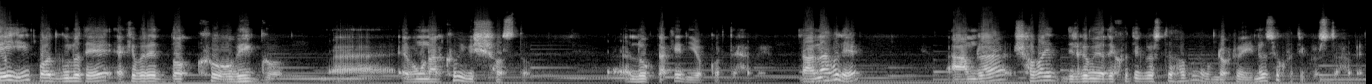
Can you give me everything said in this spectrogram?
এই পদগুলোতে একেবারে দক্ষ, অভিজ্ঞ এবং ওনার খুবই বিশ্বস্ত লোক তাকে নিয়োগ করতে হবে। তা না হলে আমরা সবাই দীর্ঘমেয়াদে ক্ষতিগ্রস্ত হব এবং ডক্টর ইউনুসও ক্ষতিগ্রস্ত হবেন।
